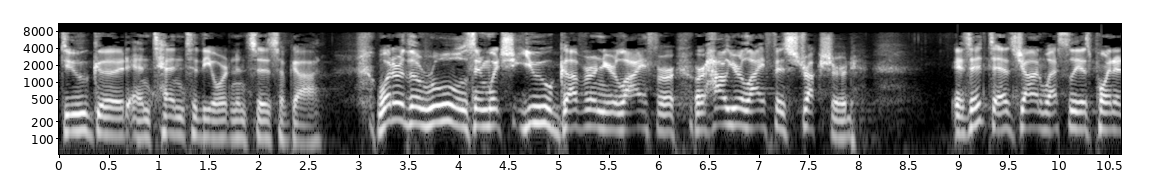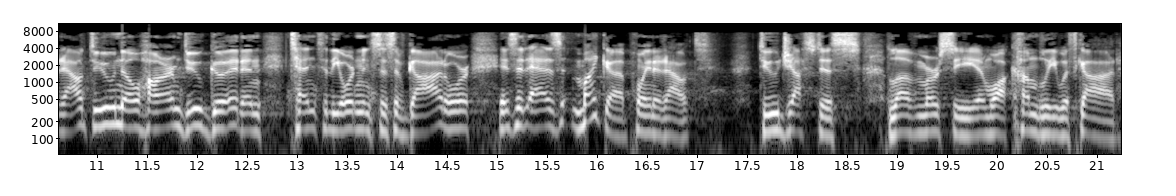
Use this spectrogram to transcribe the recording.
do good, and tend to the ordinances of God. What are the rules in which you govern your life or, or how your life is structured? Is it, as John Wesley has pointed out, do no harm, do good, and tend to the ordinances of God? Or is it, as Micah pointed out, do justice, love mercy, and walk humbly with God?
